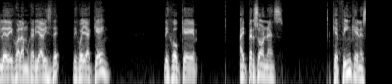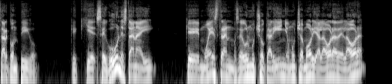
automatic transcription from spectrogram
le dijo a la mujer, ¿ya viste? Dijo ella, ¿qué? Dijo que hay personas que fingen estar contigo, que, según están ahí, que muestran según mucho cariño, mucho amor y a la hora de la hora,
